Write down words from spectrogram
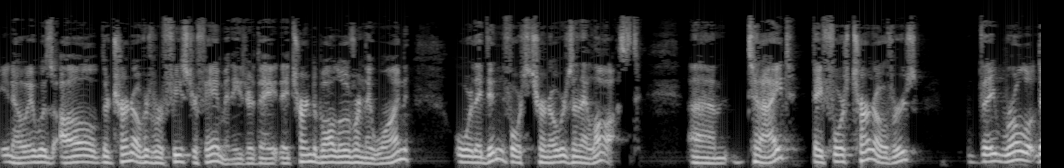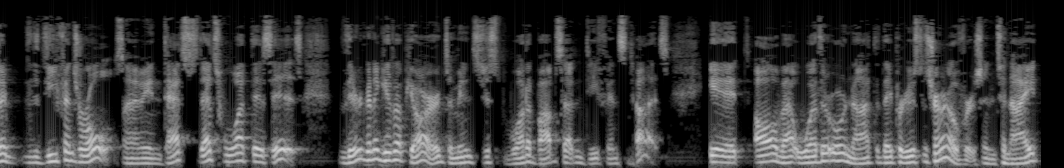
you know, it was all their turnovers were feast or famine. Either they they turned the ball over and they won, or they didn't force turnovers and they lost. Um, tonight, they forced turnovers. They roll. They, the defense rolls. I mean, that's that's what this is. They're going to give up yards. I mean, it's just what a Bob Sutton defense does. It's all about whether or not that they produce the turnovers. And tonight,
